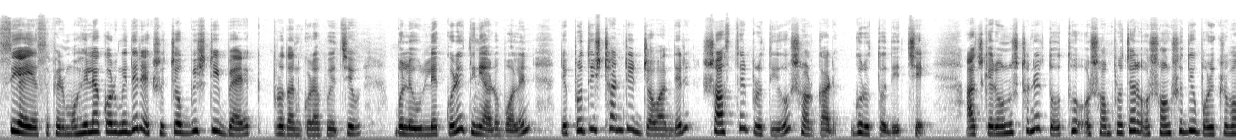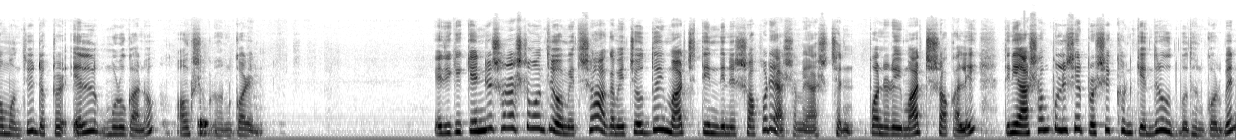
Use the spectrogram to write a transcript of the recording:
সিআইএসএফ এর মহিলা কর্মীদের একশো চব্বিশটি ব্যারেক প্রদান করা হয়েছে বলে উল্লেখ করে তিনি আরও বলেন যে প্রতিষ্ঠানটির জওয়ানদের স্বাস্থ্যের প্রতিও সরকার গুরুত্ব দিচ্ছে। আজকের অনুষ্ঠানের তথ্য ও সম্প্রচার ও সংসদীয় পরিক্রমা মন্ত্রী ড এল মুরুগানও অংশগ্রহণ করেন। এদিকে কেন্দ্রীয় স্বরাষ্ট্রমন্ত্রী অমিত শাহ আগামী চোদ্দই মার্চ তিন দিনের সফরে আসামে আসছেন। পনেরোই মার্চ সকালে তিনি আসাম পুলিশের প্রশিক্ষণ কেন্দ্র উদ্বোধন করবেন।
